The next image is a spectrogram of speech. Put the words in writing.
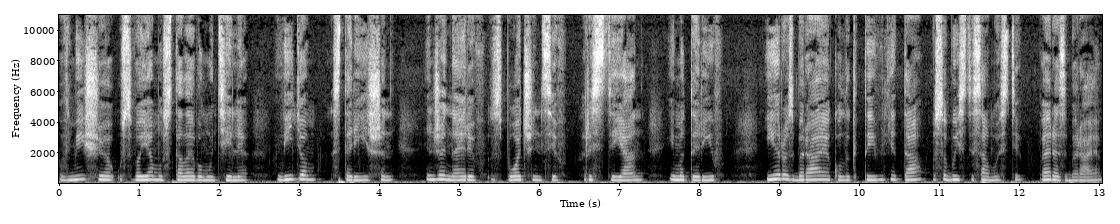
вміщує у своєму сталевому тілі відьом, старішин, інженерів, збочинців, християн і матерів, і розбирає колективні та особисті самості, перезбирає.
